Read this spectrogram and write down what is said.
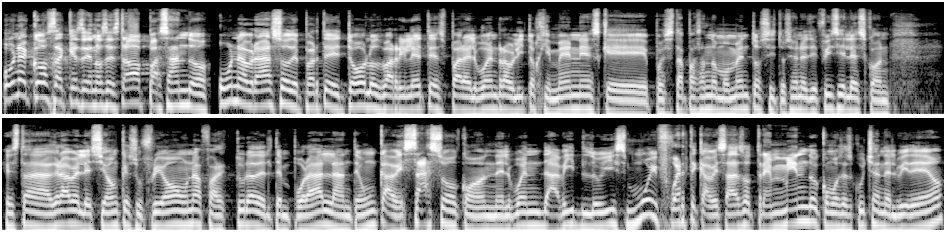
Una cosa que se nos estaba pasando. Un abrazo de parte de todos los barriletes para el buen Raulito Jiménez que pues está pasando momentos, situaciones difíciles con esta grave lesión que sufrió una fractura del temporal ante un cabezazo con el buen David Luis. Muy fuerte cabezazo, tremendo como se escucha en el video.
